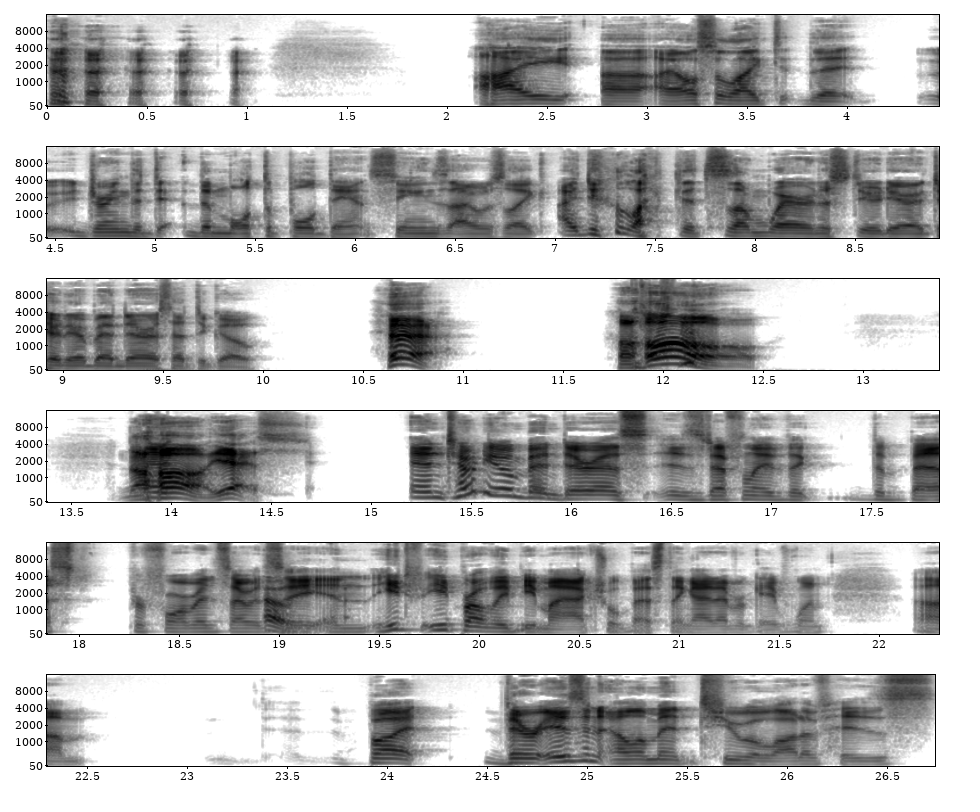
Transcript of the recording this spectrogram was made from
the? I uh, I also liked that during the the multiple dance scenes. I was like, I do like that somewhere in a studio, Antonio Banderas had to go, ha, oh, oh, yes, Antonio Banderas is definitely the the best performance I would Oh, say, yeah. and he'd he'd probably be my actual best thing I'd ever gave one. Um, but there is an element to a lot of his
